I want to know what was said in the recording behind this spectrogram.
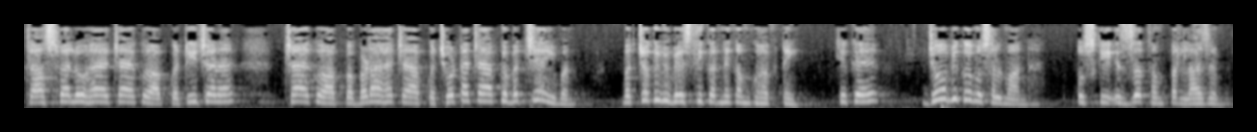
کلاس فیلو ہے، چاہے کوئی آپ کا ٹیچر ہے، چاہے کوئی آپ کا بڑا ہے، چاہے آپ کا چھوٹا، چاہے آپ کے بچے ہیں ایون بچوں کی بھی بےزتی کرنے کا ہم کو حق نہیں۔ کیونکہ جو بھی کوئی مسلمان ہے، اس کی عزت ہم پر لازم ہے۔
